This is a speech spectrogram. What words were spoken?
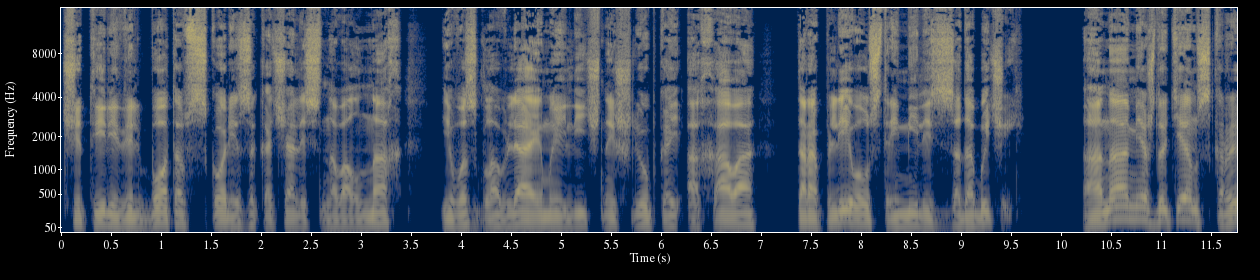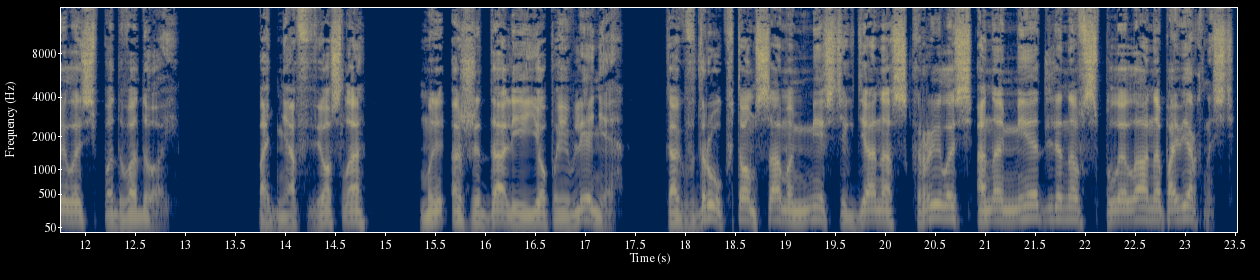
Четыре вельбота вскоре закачались на волнах, и возглавляемые личной шлюпкой Ахава торопливо устремились за добычей. Она, между тем, скрылась под водой. Подняв весла, мы ожидали ее появления, как вдруг в том самом месте, где она скрылась, она медленно всплыла на поверхность.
